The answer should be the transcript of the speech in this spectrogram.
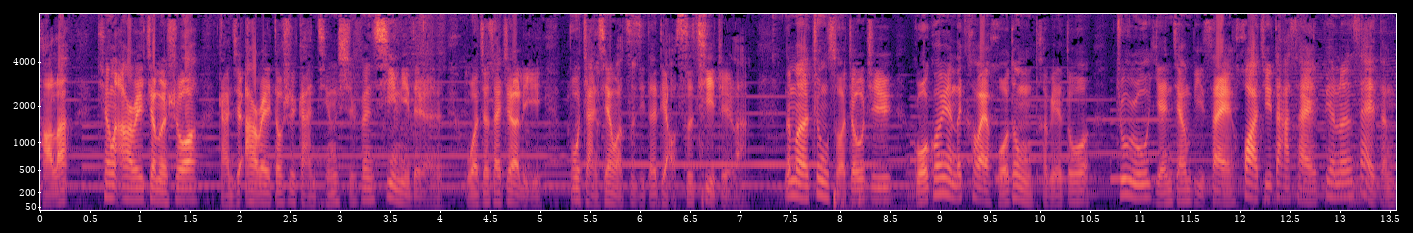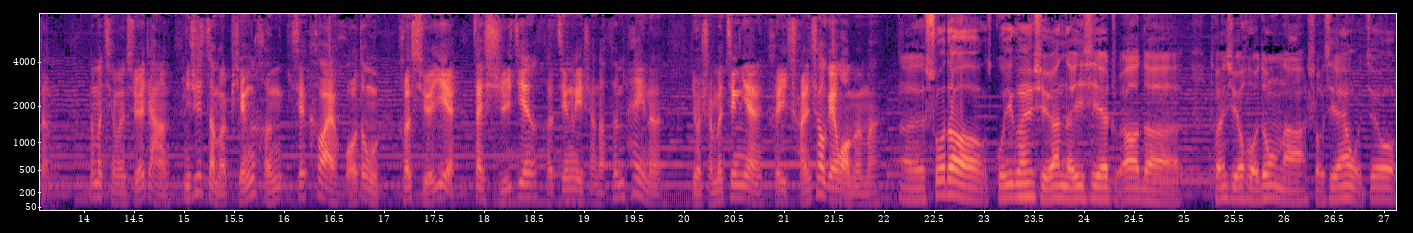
好了，听了二位这么说，感觉二位都是感情十分细腻的人，我就在这里不展现我自己的屌丝气质了。那么众所周知，国光院的课外活动特别多，诸如演讲比赛、话剧大赛、辩论赛等等。那么请问学长，你是怎么平衡一些课外活动和学业在时间和精力上的分配呢？有什么经验可以传授给我们吗？呃，说到国际关系学院的一些主要的团学活动呢，首先我就。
